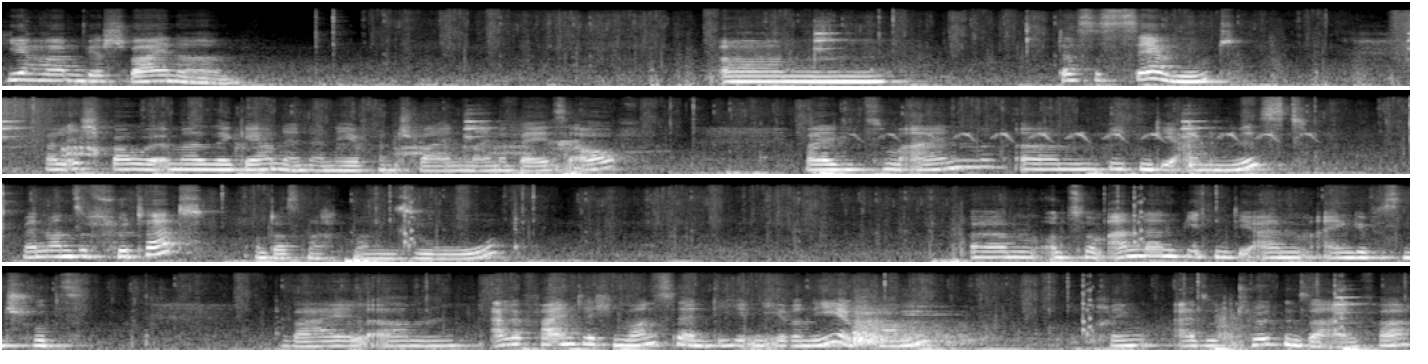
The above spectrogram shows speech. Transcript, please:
Hier haben wir Schweine. Ähm, das ist sehr gut, weil ich baue immer sehr gerne in der Nähe von Schweinen meine Base auf. Weil die zum einen ähm, bieten die einen Mist, wenn man sie füttert. Und das macht man so. Ähm, und zum anderen bieten die einem einen gewissen Schutz. Weil ähm, alle feindlichen Monster, die in ihre Nähe kommen, bringen, also töten sie einfach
